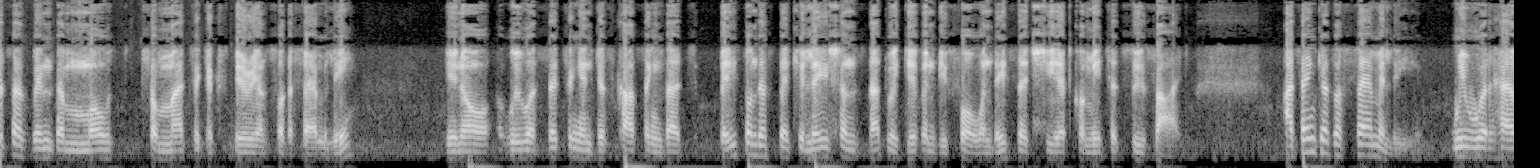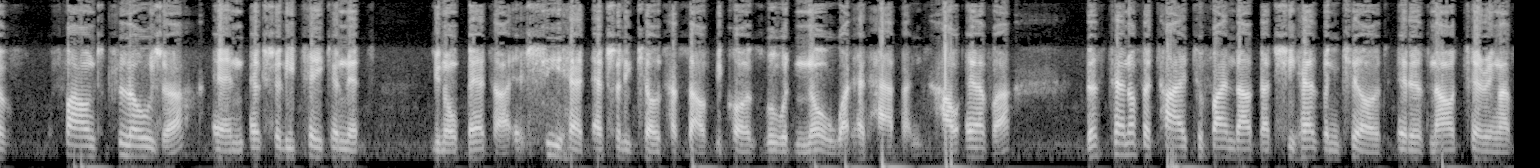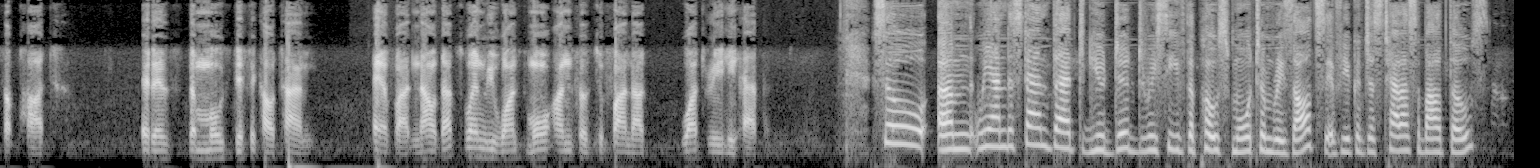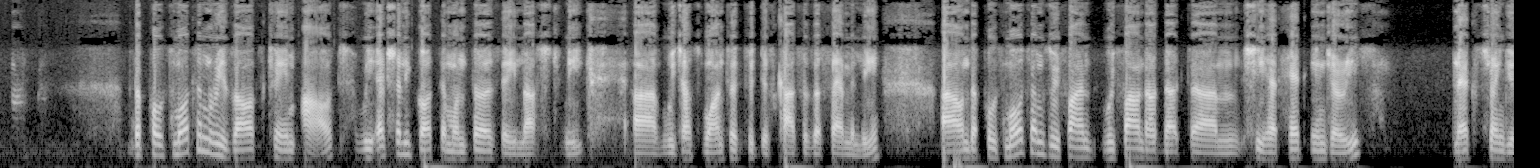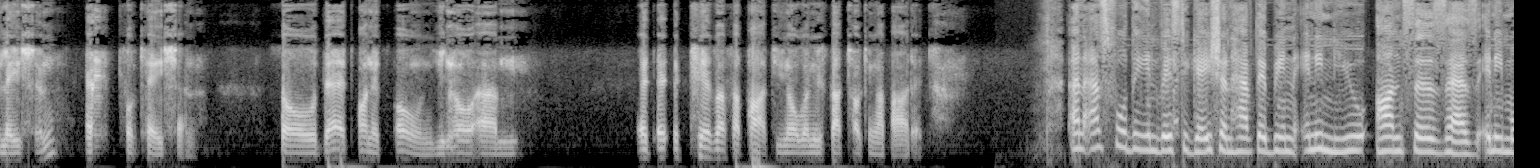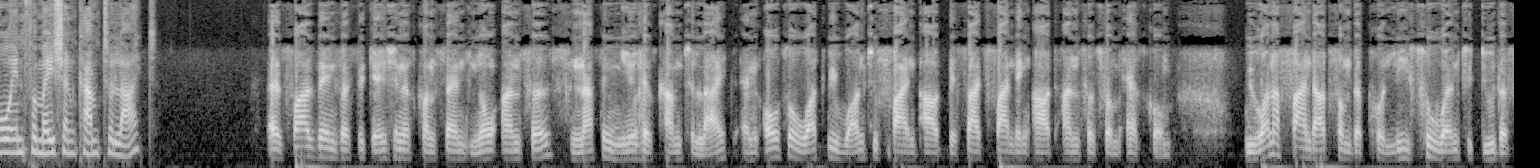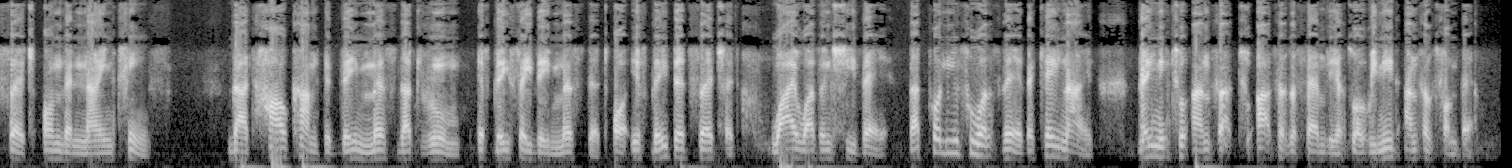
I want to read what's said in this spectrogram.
this has been the most traumatic experience for the family. You know, we were sitting and discussing that based on the speculations that were given before when they said she had committed suicide. I think as a family, we would have found closure and actually taken it, you know, better if she had actually killed herself because we would know what had happened. However, this turn of a tide to find out that she has been killed, it is now tearing us apart. It is the most difficult time ever. Now that's when we want more answers to find out what really happened. So um, we understand that you did receive the post-mortem results. If you could just tell us about those. The post-mortem results came out. We actually got them on Thursday last week. Uh, we just wanted to discuss as a family. Uh, on the postmortems, we found we found out that um, she had head injuries, neck strangulation, and suffocation. So that on its own, you know, um, it, it, it tears us apart, you know, when we start talking about it. And as for the investigation, have there been any new answers? Has any more information come to light? As far as the investigation is concerned, no answers. Nothing new has come to light. And also what we want to find out, besides finding out answers from Eskom, we want to find out from the police who went to do the search on the 19th that how come did they miss that room if they say they missed it or if they did search it, why wasn't she there? That police who was there, the K9, they need to answer to us as a family as well. We need answers from them.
